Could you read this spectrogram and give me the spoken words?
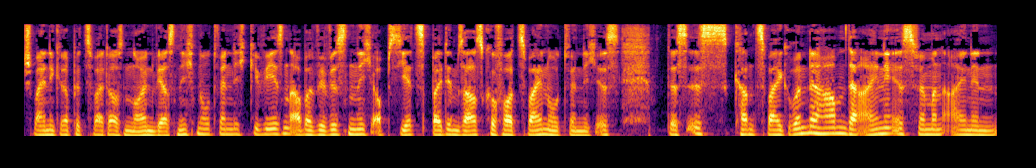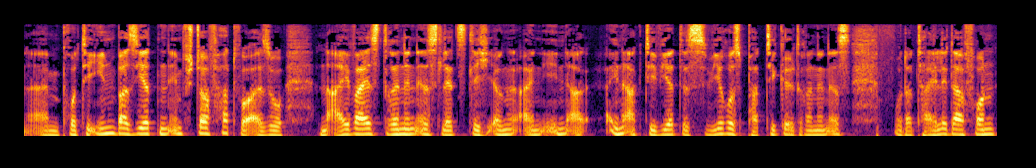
Schweinegrippe 2009 wäre es nicht notwendig gewesen, aber wir wissen nicht, ob es jetzt bei dem SARS-CoV-2 notwendig ist. Das ist, kann zwei Gründe haben. Der eine ist, wenn man einen ähm, proteinbasierten Impfstoff hat, wo also ein Eiweiß drinnen ist, letztlich irgendein inaktiviertes Viruspartikel drinnen ist oder Teile davon,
